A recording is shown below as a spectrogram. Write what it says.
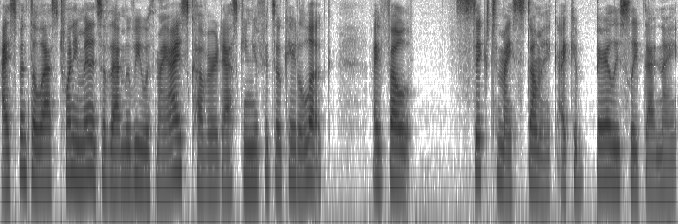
I spent the last 20 minutes of that movie with my eyes covered, asking if it's okay to look. I felt sick to my stomach. I could barely sleep that night.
